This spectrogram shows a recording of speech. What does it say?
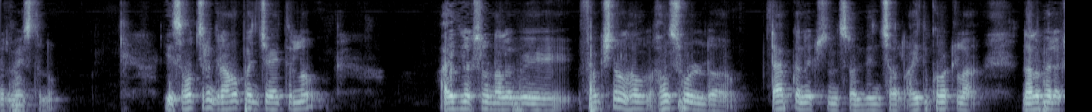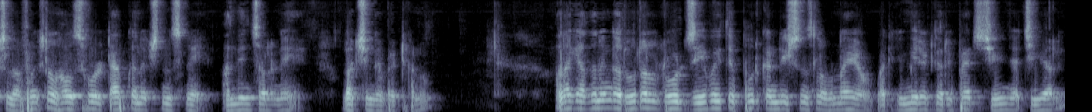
నిర్వహిస్తున్నాం. ఈ సంవత్సరం గ్రామ పంచాయతీల్లో ఐదు లక్షల నలభై functional how household tap connections అందించాలి. ఐదు కోట్ల నలభై లక్షల ఫంక్షనల్ హౌస్ హోల్డ్ ట్యాప్ కనెక్షన్స్ని అందించాలని లక్ష్యంగా పెట్టుకున్నాం. అలాగే అదనంగా రూరల్ రోడ్స్ ఏవైతే పూర్ కండిషన్స్లో ఉన్నాయో వాటికి ఇమీడియట్గా రిపేర్స్ చేంజ్ చేయాలి.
